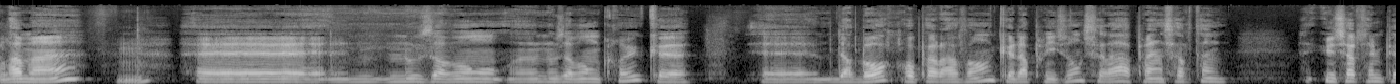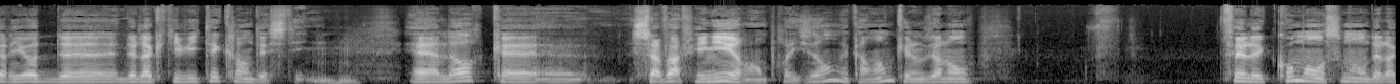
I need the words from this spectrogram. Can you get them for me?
la main. Mmh. nous avons nous avons cru que d'abord auparavant que la prison sera après un certain une certaine période de, de l'activité clandestine. Mm-hmm. Et alors que ça va finir en prison, quand même, que nous allons faire le commencement de la,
